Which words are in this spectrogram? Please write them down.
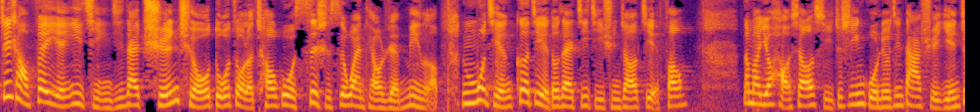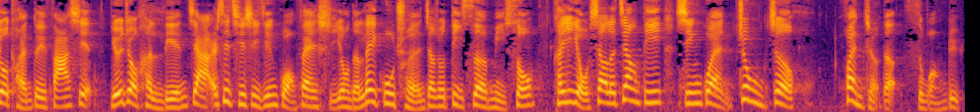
这场肺炎疫情已经在全球夺走了超过四十四万条人命了。那么目前各界也都在积极寻找解方。那么有好消息，这是英国牛津大学研究团队发现，有一种很廉价，而且其实已经广泛使用的类固醇，叫做地塞米松，可以有效的降低新冠重症患者的死亡率。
